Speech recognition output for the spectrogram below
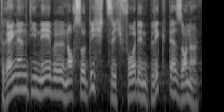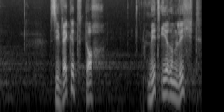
drängen die Nebel noch so dicht sich vor den Blick der Sonne, sie wecket doch mit ihrem Licht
